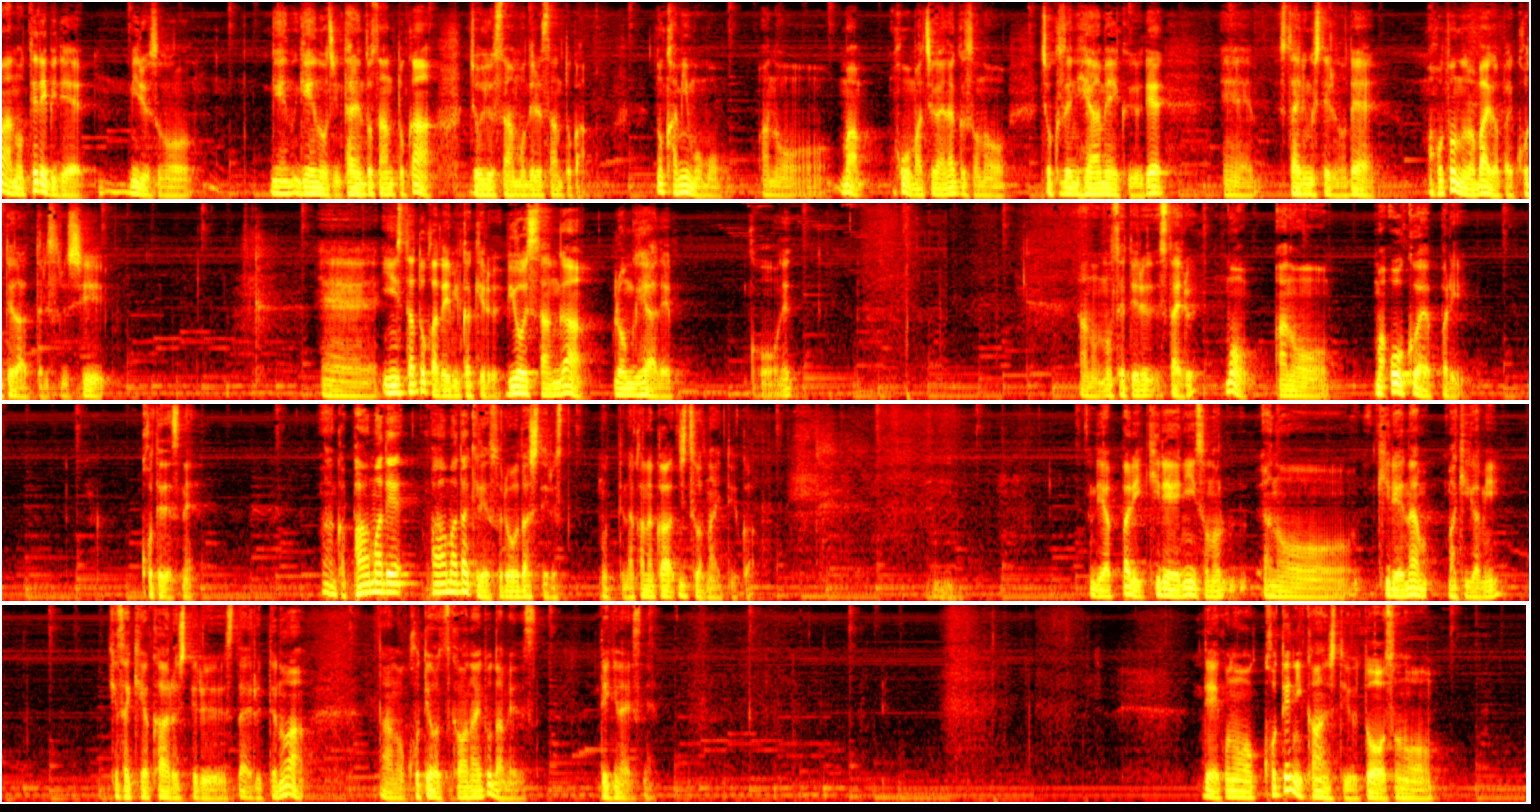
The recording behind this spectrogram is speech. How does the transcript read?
まあ、あのテレビで見るその芸能人タレントさんとか女優さんモデルさんとかの髪ももうあのまあほぼ間違いなくその直前にヘアメイクで、えー、スタイリングしているので、まあ、ほとんどの場合がやっぱりコテだったりするし、えー、インスタとかで見かける美容師さんがロングヘアでこうねあの載せてるスタイルもあの、まあ、多くはやっぱりコテですね。なんかパーマでパーマだけでそれを出しているのってなかなか実はないというか。でやっぱり綺麗にそのあの綺麗な巻き髪毛先がカールしてるスタイルっていうのはあのコテを使わないとダメですできないですね。でこのコテに関して言うとその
